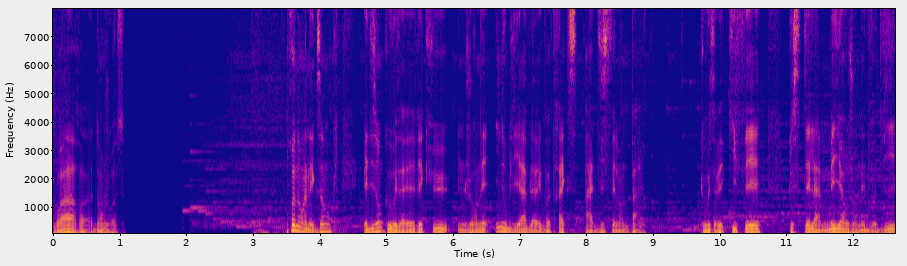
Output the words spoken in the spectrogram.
voire euh, dangereuses. Prenons un exemple et disons que vous avez vécu une journée inoubliable avec votre ex à Disneyland Paris. Que vous avez kiffé, que c'était la meilleure journée de votre vie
